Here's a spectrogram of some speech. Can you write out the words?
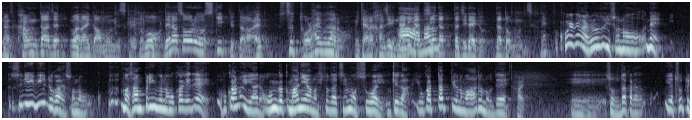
なんカウンターじゃはないとは思うんですけれどもデラソウルを好きって言ったらえ普通トライブだろうみたいな感じになりがちだった時代とだと思うんですよね。これだから要するにそのね3ビートがその、まあ、サンプリングのおかげで他のいわゆる音楽マニアの人たちにもすごい受けが良かったっていうのもあるので、はい、えー、そうだからいやちょっと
